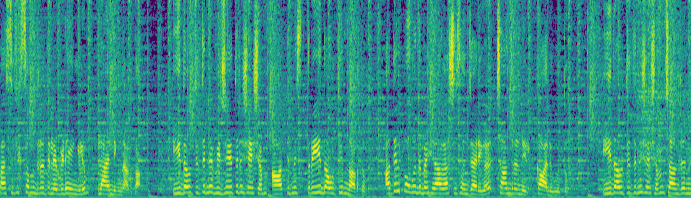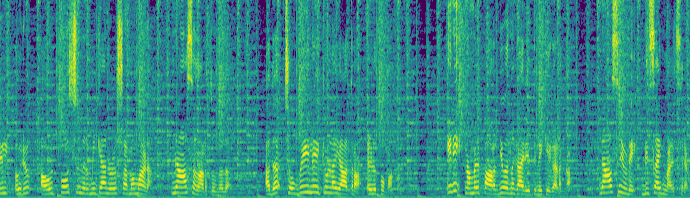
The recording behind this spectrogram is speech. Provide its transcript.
പസഫിക് സമുദ്രത്തിൽ എവിടെയെങ്കിലും ലാൻഡിംഗ് നടത്താം. ഈ ദൗത്യത്തിന്റെ വിജയത്തിന് ശേഷം ആർട്ടിമിസ് ത്രീ ദൗത്യം നടത്തും. അതിൽ പോകുന്ന ബഹിരാകാശ സഞ്ചാരികൾ ചന്ദ്രനിൽ കാലുകുത്തും. ഈ ദൗത്യത്തിന് ശേഷം ചന്ദ്രനിൽ ഒരു ഔട്ട് പോസ്റ്റ് നിർമ്മിക്കാനുള്ള ശ്രമമാണ് നാസ നടത്തുന്നത്. അത് ചൊവ്വയിലേക്കുള്ള യാത്ര എളുപ്പമാക്കും. ഇനി നമ്മൾ പറഞ്ഞു വന്ന കാര്യത്തിലേക്ക് കടക്കാം. നാസയുടെ ഡിസൈൻ മത്സരം.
